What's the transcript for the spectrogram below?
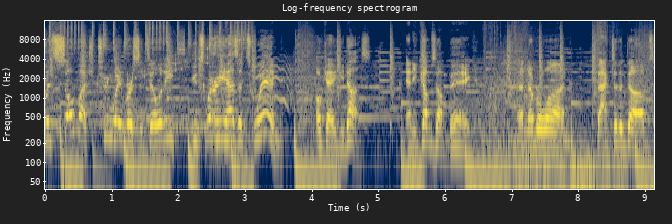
with so much two way versatility, you'd swear he has a twin. Okay, he does. And he comes up big. At number one, back to the Dubs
